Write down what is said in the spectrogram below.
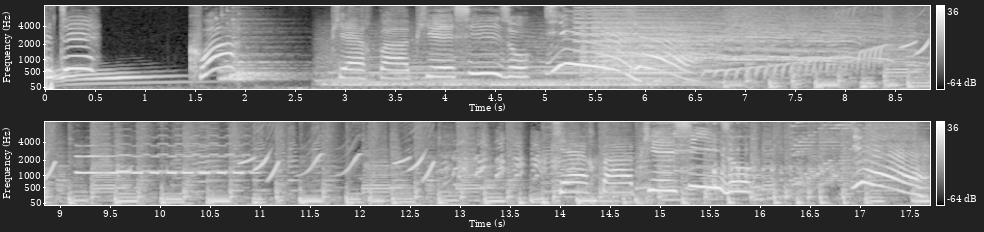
Arrêtez Quoi? Pierre, papier, ciseaux. Yeah, Pierre, papier, ciseaux. Yeah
